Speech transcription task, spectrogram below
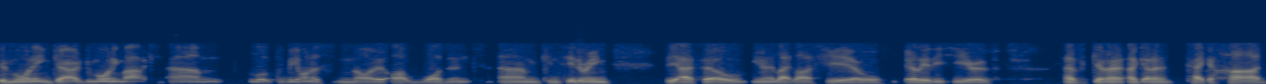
Good morning, Jared. Good morning, Mark. Um, look, to be honest, no, I wasn't. Um, considering the AFL, you know, late last year or earlier this year have have gonna are gonna take a hard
